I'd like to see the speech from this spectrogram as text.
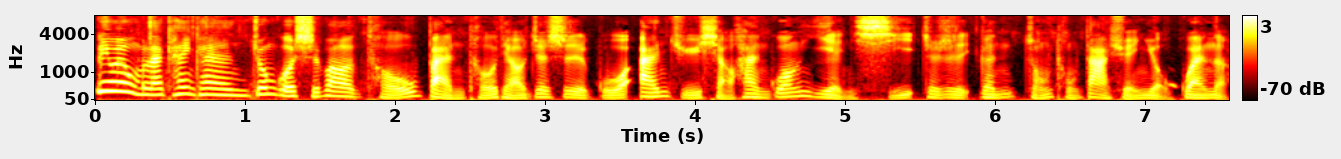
另外，我们来看一看《中国时报》头版头条，这是国安局小汉光演习，这是跟总统大选有关的。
